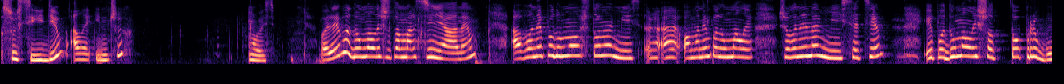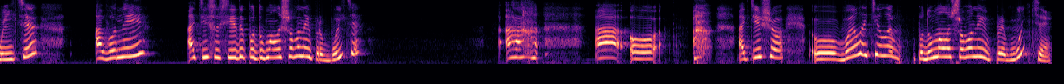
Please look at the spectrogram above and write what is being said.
сусідів, але інших. Ось. Вони подумали, що це марсіяни, а вони подумали, що на міс... е, а вони подумали, що вони на місяці, і подумали, що то прибульці, а вони, а ті сусіди подумали, що вони прибульці. А, а, о, а ті, що о, вилетіли, подумали, що вони прибульці.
